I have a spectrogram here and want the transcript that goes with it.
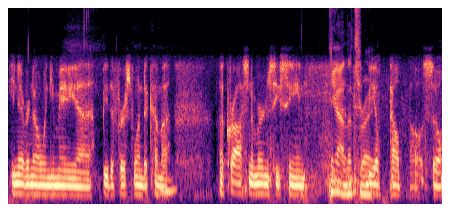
you never know when you may uh, be the first one to come a, across an emergency scene. Yeah, that's right. Be able to help out. So.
